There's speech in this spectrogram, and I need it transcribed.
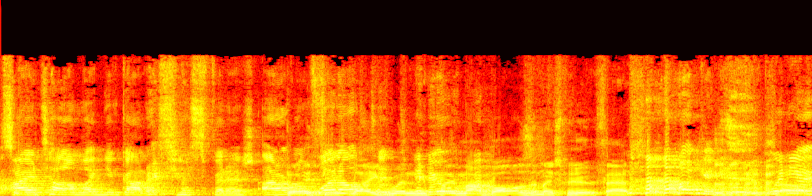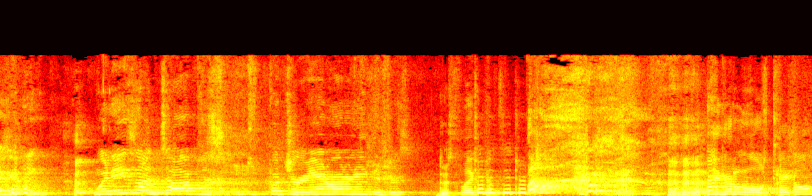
popsicle. I tell him like you've got to just finish. I don't But know if what you else like to when do. you play my balls, it makes me do it faster. okay, when, you, when he's on top, just, just put your hand right underneath and just Just like Give it a little tickle.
